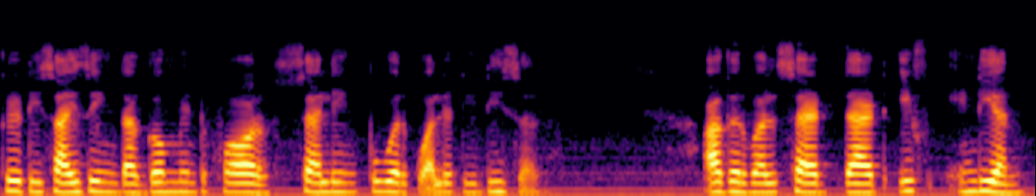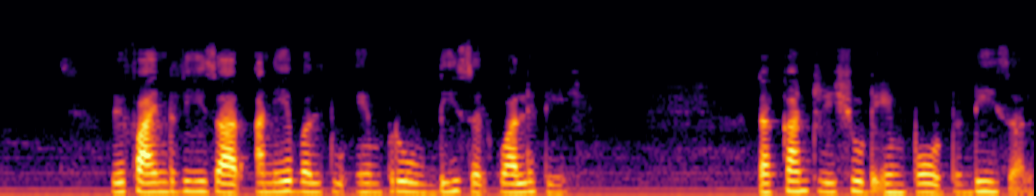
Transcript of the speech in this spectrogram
Criticizing the government for selling poor quality diesel, Agarwal said that if Indian refineries are unable to improve diesel quality, the country should import diesel.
